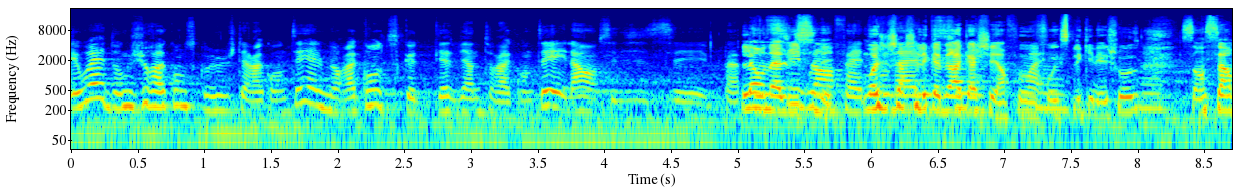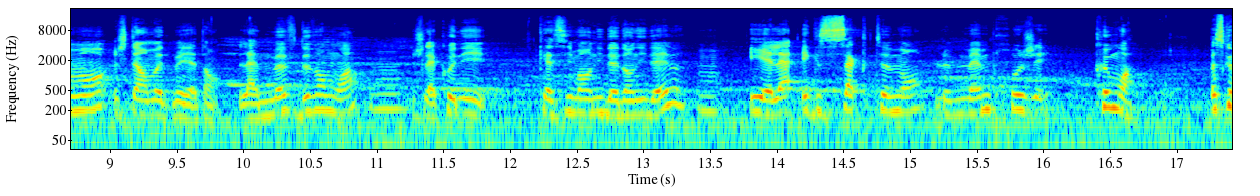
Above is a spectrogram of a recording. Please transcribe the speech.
et ouais, donc je lui raconte ce que je t'ai raconté, elle me raconte ce que qu'elle vient de te raconter et là on s'est dit c'est pas Là, on a possible halluciné. en fait. Moi, j'ai On a cherché les caméras cachées, hein, faut, Ouais. faut expliquer les choses. Ouais. Sincèrement, j'étais en mode, mais attends, la meuf devant moi, Mm. je la connais quasiment ni d'Adam ni d'Ève, et elle a exactement le même projet que moi. Parce que,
